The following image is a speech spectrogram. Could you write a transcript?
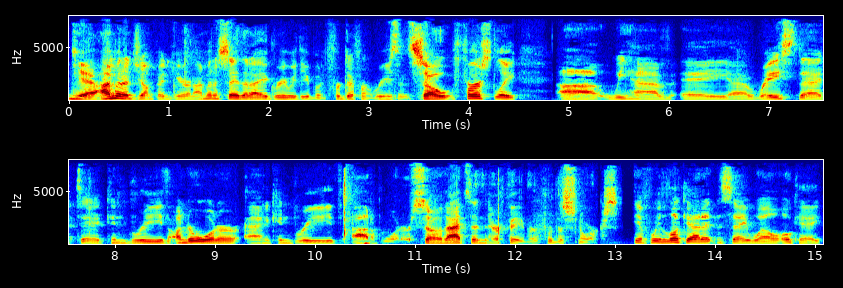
Yeah, I'm going to jump in here and I'm going to say that I agree with you, but for different reasons. So, firstly, uh, we have a uh, race that uh, can breathe underwater and can breathe out of water. So that's in their favor for the Snorks. If we look at it and say, well, okay,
